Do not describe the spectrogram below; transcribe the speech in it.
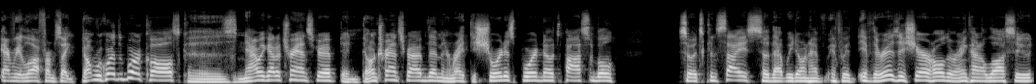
every law firm's like, don't record the board calls because now we got a transcript and don't transcribe them and write the shortest board notes possible. So it's concise so that we don't have, if, if there is a shareholder or any kind of lawsuit,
